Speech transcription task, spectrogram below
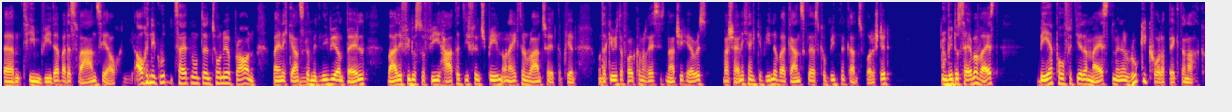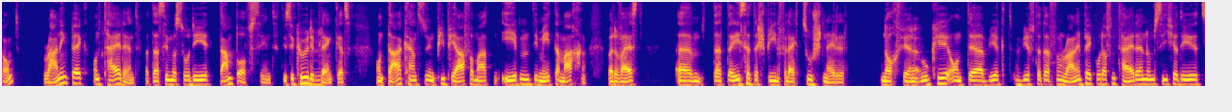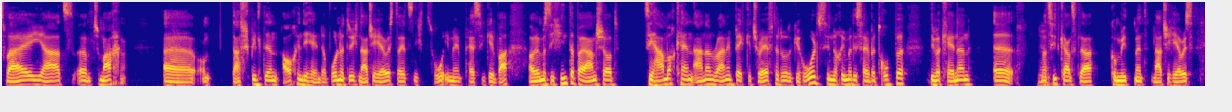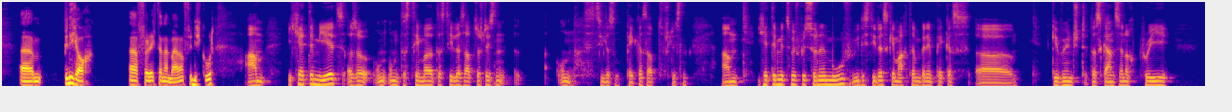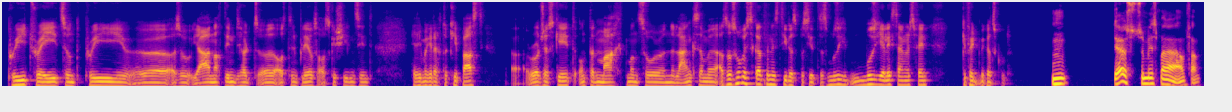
ähm, Team wieder, weil das waren sie auch nie. Auch in den guten Zeiten unter Antonio Brown, war eigentlich ganz mhm. klar mit Livian Bell, war die Philosophie, harte Defense spielen und eigentlich den Run zu etablieren. Und da gebe ich da vollkommen recht, ist Najee Harris wahrscheinlich ein Gewinner, weil ganz klar das Commitment ganz vorne steht. Und wie du selber weißt, wer profitiert am meisten, wenn ein Rookie-Quarterback danach kommt? Running Back und Tight End, weil das immer so die Dump-Offs sind, die Security mhm. Blankets. Und da kannst du in PPR-Formaten eben die Meter machen, weil du weißt, ähm, da, da ist halt das Spiel vielleicht zu schnell noch für einen ja. Rookie und der wirkt, wirft er da auf den Running Back oder auf den Tight End, um sicher die zwei Yards ähm, zu machen. Äh, und das spielt dann auch in die Hände, obwohl natürlich Najee Harris da jetzt nicht so immer im Passing Game war. Aber wenn man sich hinterbei anschaut, sie haben auch keinen anderen Running Back gedraftet oder geholt, sind noch immer dieselbe Truppe, die wir kennen. Äh, ja. Man sieht ganz klar, Commitment, Najee Harris. Ähm, bin ich auch äh, völlig deiner Meinung, finde ich gut. Um, ähm, ich hätte mir jetzt, also um, um das Thema der Steelers abzuschließen und Steelers und Packers abzuschließen, ähm, ich hätte mir zum Beispiel so einen Move, wie die Steelers gemacht haben bei den Packers, äh, gewünscht. Das Ganze noch pre, Pre-Trades und Pre, äh, also ja, nachdem die halt äh, aus den Playoffs ausgeschieden sind, hätte ich mir gedacht, okay, passt, äh, Rogers geht und dann macht man so eine langsame, also so wie es gerade bei den Steelers passiert. Das muss ich, muss ich ehrlich sagen als Fan, gefällt mir ganz gut. Hm. Ja, ist zumindest mal ein Anfang.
